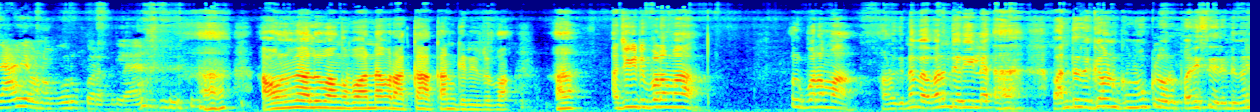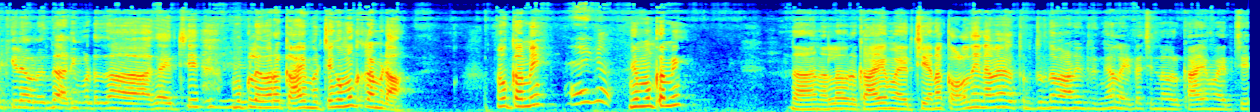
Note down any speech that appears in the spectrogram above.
ஜாலியா உனக்கு ஊருக்கு போறதுல. ஆ, அவனுமே அழுவாங்க பான்னா ஒரு அக்கா அக்கான்னு கேட்டுட்டு இருப்பான். ஆ? அஜிக்கிட்டு போலாமா? ஊருக்கு போலாமா? அவனுக்கு என்ன விவரம் தெரியல. வந்ததுக்கு அவனுக்கு மூக்கில் ஒரு பரிசு. ரெண்டு பேரும் கீழே விழுந்து அடிபட்டு தான் இதாயிடுச்சு மூக்கில் வேற காயமிருச்சு எங்க மூக்கு காமிடா? மூக்கு காமி? இங்க மூக்கு நான் நல்ல ஒரு காயமாயிருச்சு. ஏன்னா குழந்தைனாவே துரு துரு தான் விளாண்டுட்டு இருக்கேன். லைட்டாக சின்ன ஒரு காயமாயிருச்சு.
